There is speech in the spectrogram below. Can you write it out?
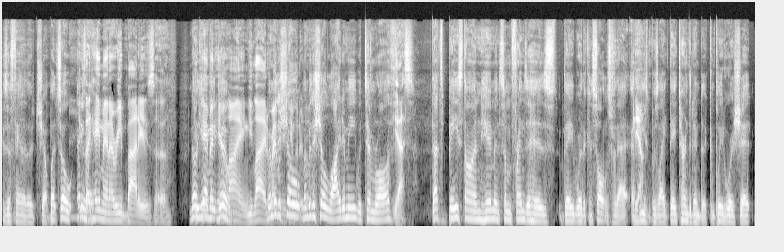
He's a fan of the show. But so He's like, hey man, I read bodies. Uh, No, you yeah, came in here do. lying. You lied. remember right the when show? Remember the show Lie to Me with Tim Roth? Yes. That's based on him and some friends of his. They were the consultants for that, and Yeah. he was like, they turned it into complete horse shit.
